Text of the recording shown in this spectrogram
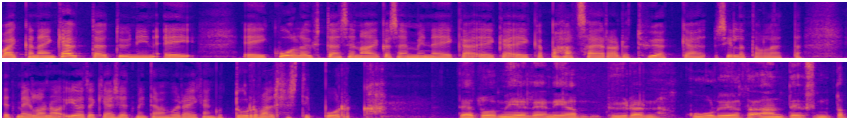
vaikka näin käyttäytyy, niin ei, ei kuole yhtään sen aikaisemmin, eikä, eikä, eikä pahat sairaudet hyökkää sillä tavalla, että, että meillä on joitakin asioita, mitä me voidaan ikään kuin turvallisesti purkaa. Tämä tuo mieleen ja pyydän kuulijoilta anteeksi, mutta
